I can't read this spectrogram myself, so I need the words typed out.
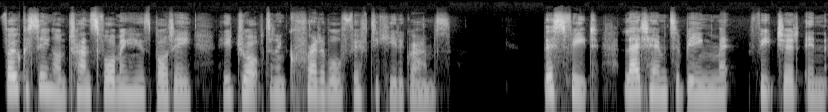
Focusing on transforming his body, he dropped an incredible 50 kilograms. This feat led him to being me- featured in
